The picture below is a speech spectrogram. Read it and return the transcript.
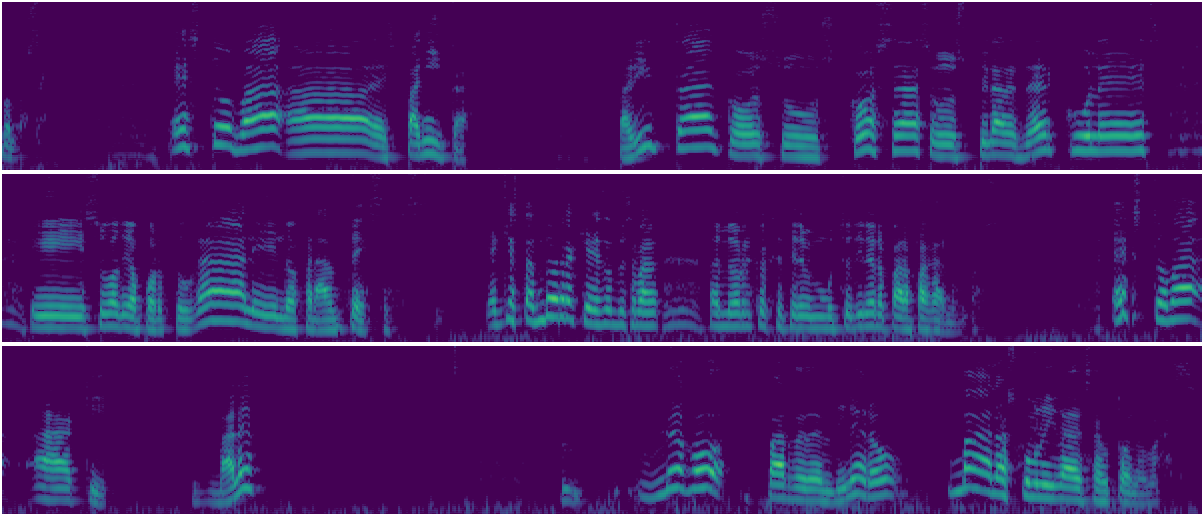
No lo sé. Esto va a Españita. Españita con sus cosas, sus pilares de Hércules y su odio a Portugal y los franceses. Y aquí está Andorra, que es donde se van los ricos que tienen mucho dinero para pagar menos. Esto va aquí, ¿vale? Luego, parte del dinero va a las comunidades autónomas.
